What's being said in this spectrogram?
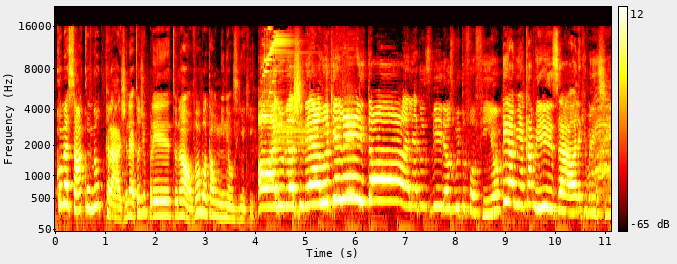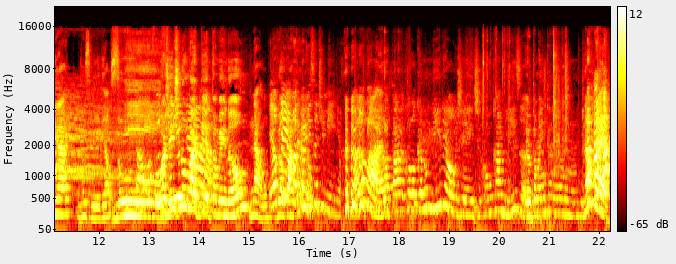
começar com o meu traje, né? Tô de preto. Não, vamos botar um Minionzinho aqui. Olha o meu chinelo, que lindo! Ele é dos Minions, muito fofinho. E a minha camisa, olha que bonitinha. Dos Minions. No... A gente não vai ter também, não? Não, Eu meu tenho uma é camisa de Minion. Olha lá, ela tá colocando Minion, gente, como camisa. Eu também tenho. Não é.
